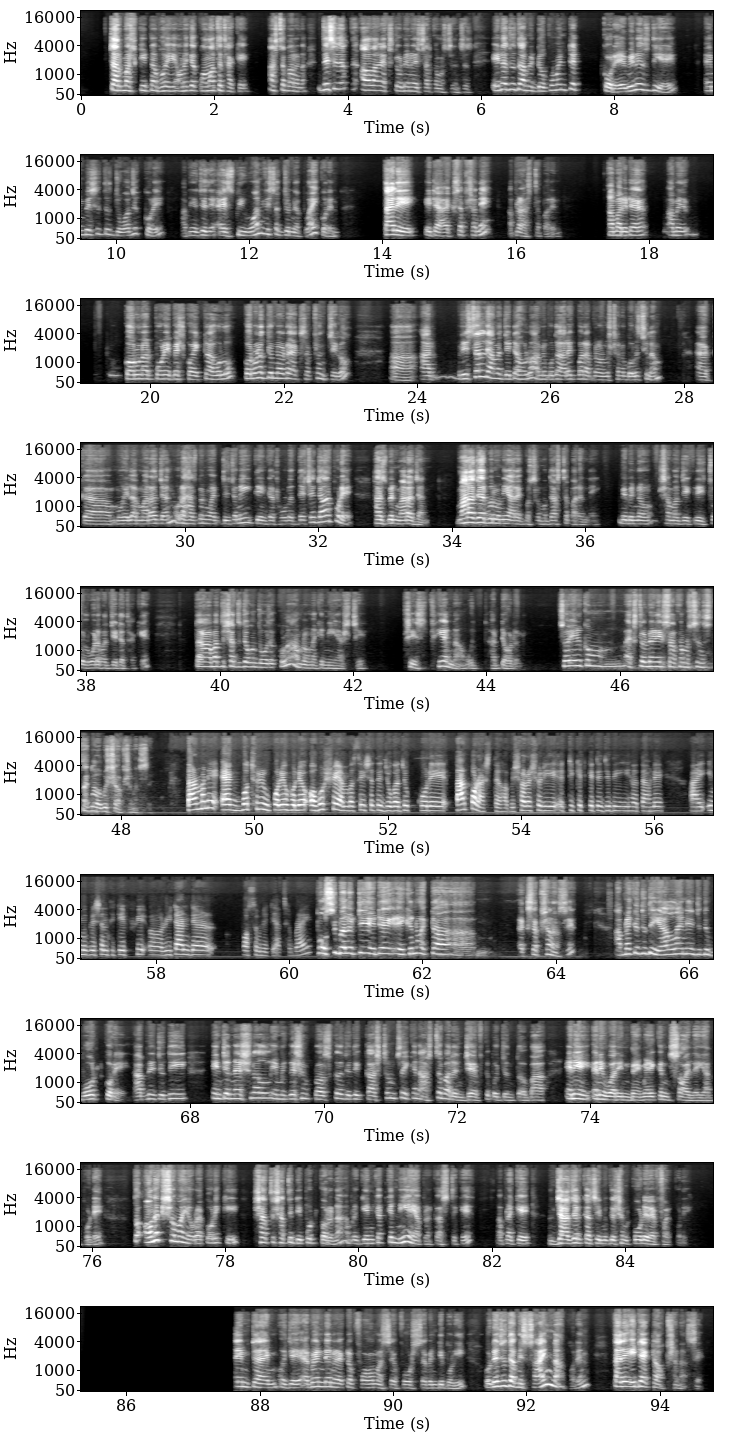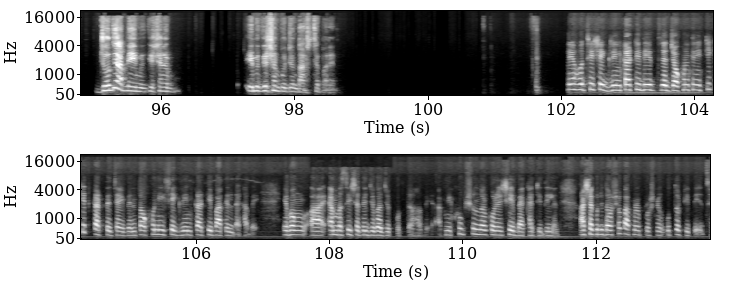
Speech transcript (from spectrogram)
চার মাস কিডন্যাপ হয়ে অনেকে কমাতে থাকে। আসতে পারে না। This is all are extraordinary circumstances এটা যদি আপনি ডকুমেন্টেড করে এভিডেন্স দিয়ে এমবেসিতে যোগাযোগ করে, আপনি যদি এস বি ওয়ান ভিসার জন্য অ্যাপ্লাই করেন, তাহলে এটা এক্সেপশনে আপনারা আসতে পারেন। আমার এটা, আমি করোনার পরে বেশ কয়েকটা হলো, করোনার জন্য একটা এক্সেপশন ছিল। আর রিসেন্টলি আমার যেটা হলো, আমি বোধহয় আরেকবার আপনার অনুষ্ঠানে বলেছিলাম, এক মহিলা মারা যান, ওরা হাজব্যান্ড ওয়াইফ দুজনেই গ্রিন কার্ড হোল্ডার দেশে যাওয়ার পরে হাজব্যান্ড মারা যান। মারা যাওয়ার পর উনি আরেক বছরের মধ্যে আসতে পারেন নাই। বিভিন্ন সামাজিক রিচুয়াল ওয়াটার যেটা থাকে। তারা আমাদের সাথে যখন যোগাযোগ করল, আমরা ওনাকে নিয়ে আসছি। She is here now with her daughter so এরকম এক্সট্রাঅর্ডিনারি সার্কামস্টেন্স থাকলে অবশ্যই অপশন আছে। তার মানে এক বছরের উপরে হলে অবশ্যই এম্বাসির সাথে যোগাযোগ করে তারপর আসতে হবে। সরাসরি টিকিট কেটে যদি ই হয়, তাহলে ইমিগ্রেশন থেকে রিটার্ন দেওয়ার পসিবিলিটি আছে রাইট পসিবিলিটি এটা এখানেও একটা এক্সেপশন আছে। আপনাকে যদি এয়ারলাইনে যদি বোর্ড করে, আপনি যদি ইন্টারন্যাশনাল ইমিগ্রেশন ক্রস করে যদি কাস্টমস এখানে আসতে পারেন জেএফকে পর্যন্ত বা any anywhere in the American soil এয়ারপোর্টে তো অনেক সময় ওরা করে কি, সাথে সাথে ডিপোর্ট করে না। আপনার গ্রিন কার্ডকে নিয়ে আপনার কাছ থেকে আপনাকে জাজের কাছে ইমিগ্রেশন কোডে রেফার করে। সেম টাইম ওই যে অ্যাবেন্ডেনের একটা ফর্ম আছে ফোর সেভেন্টি বলি, ওটা যদি আপনি সাইন না করেন, তাহলে এটা একটা অপশন আছে। যদি আপনি ইমিগ্রেশনে ইমিগ্রেশন পর্যন্ত আসতে পারেন। হচ্ছে সে গ্রিন কার্ডটি দিয়ে যখন তিনি টিকিট কাটতে চাইবেন, তখনই সে গ্রিন কার্ডটি বাতিল দেখাবে এবং এম্বাসির সাথে যোগাযোগ করতে হবে। আপনি খুব সুন্দর করে সেই ব্যাখ্যাটি দিলেন। আশা করি দর্শক আপনার প্রশ্নের উত্তরটি পেয়েছেন।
